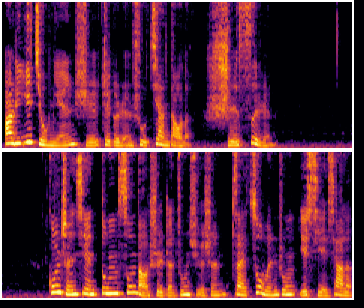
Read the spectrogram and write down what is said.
二零一九年时，这个人数降到了十四人。宫城县东松岛市的中学生在作文中也写下了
